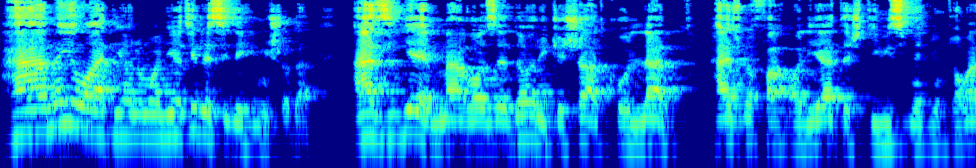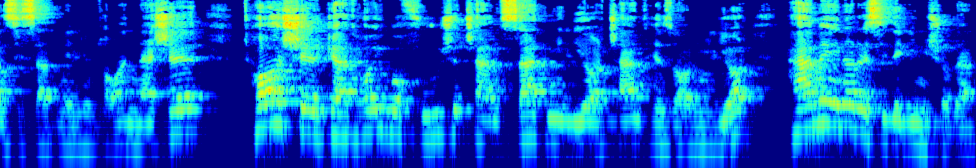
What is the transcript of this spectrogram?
همه معدیان مالیاتی رسیدگی می شدن از یه مغازه‌داری که شاید کلا حجم فعالیتش 200 میلیون تومن 300 میلیون تومن نشه تا شرکت هایی با فروش چند صد میلیارد چند هزار میلیارد همه اینا رسیدگی می شدن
